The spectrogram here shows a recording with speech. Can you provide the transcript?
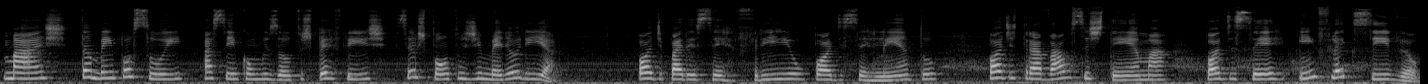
Mas também possui, assim como os outros perfis, seus pontos de melhoria. Pode parecer frio, pode ser lento, pode travar o sistema, pode ser inflexível.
